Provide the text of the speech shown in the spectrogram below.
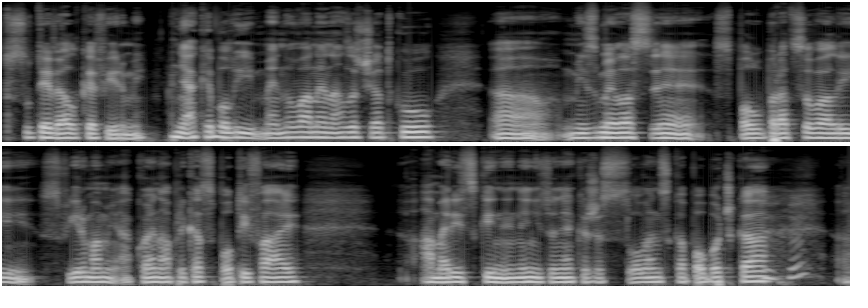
to sú tie veľké firmy. Nejaké boli menované na začiatku, uh, my sme vlastne spolupracovali s firmami ako je napríklad Spotify, americký, není to nejaká že slovenská pobočka. Uh-huh. A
